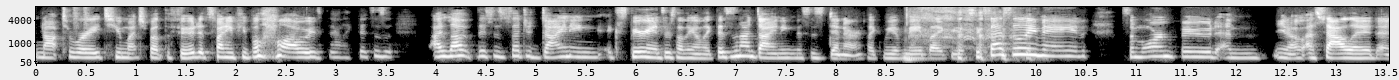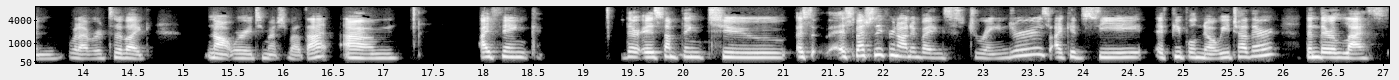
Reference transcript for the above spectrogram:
not to worry too much about the food. It's funny, people will always, they're like, this is, I love, this is such a dining experience or something. I'm like, this is not dining, this is dinner. Like we have made, like, we have successfully made some warm food and, you know, a salad and whatever to like not worry too much about that. Um, I think there is something to, especially if you're not inviting strangers, I could see if people know each other, then they're less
